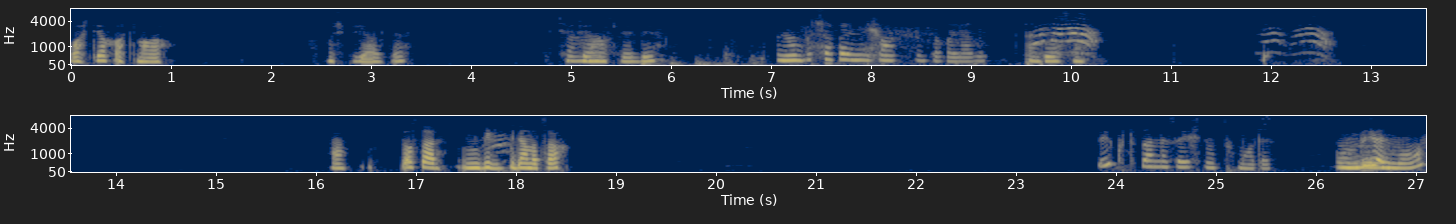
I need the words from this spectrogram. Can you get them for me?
Başlayaq açmağa. 61 yazdı. Seans verdi. Ama bu sefer nişansızlık elədi. Nə deyəsən? Hə, dostlar, bir bir dənə də açaq. Büyük kutudan nasıl işten çıkmadı? 11 11 elmas.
